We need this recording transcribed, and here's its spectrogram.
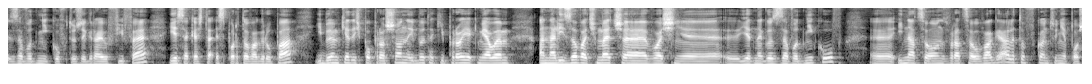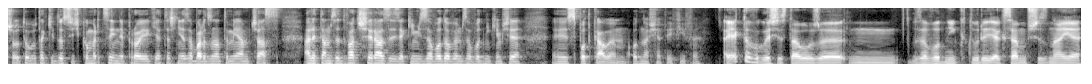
zawodników, którzy grają w FIFA, jest jakaś ta esportowa grupa, i byłem kiedyś poproszony i był taki projekt, miałem analizować mecze właśnie y, jednego z zawodników y, i na co on zwraca uwagę, ale to w końcu nie poszło. To był taki dosyć komercyjny projekt, ja też nie za bardzo na to miałem czas, ale tam ze dwa, trzy razy z jakimś zawodowym zawodnikiem się y, spotkałem odnośnie tej FIFA. A jak to w ogóle się stało, że mm, zawodnik, który jak sam przyznaje,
